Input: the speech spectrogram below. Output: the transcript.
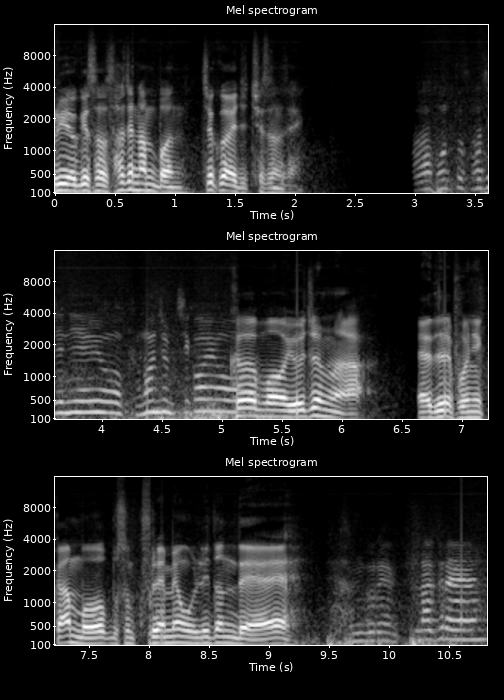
우리 여기서 사진 한번 찍어야지 최 선생. 아, 뭔 또 사진이에요. 그만 좀 찍어요. 그 뭐 요즘 아- 애들 보니까 뭐 무슨 구레명 올리던데 무슨 그램, 필라그램.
